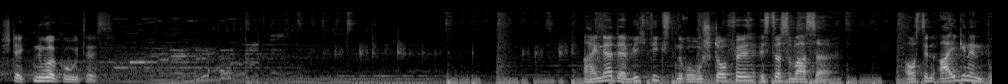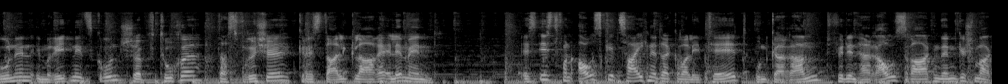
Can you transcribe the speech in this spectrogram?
steckt nur Gutes. Einer der wichtigsten Rohstoffe ist das Wasser. Aus den eigenen Brunnen im Rednitzgrund schöpft Tucher das frische, kristallklare Element. Es ist von ausgezeichneter Qualität und Garant für den herausragenden Geschmack.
